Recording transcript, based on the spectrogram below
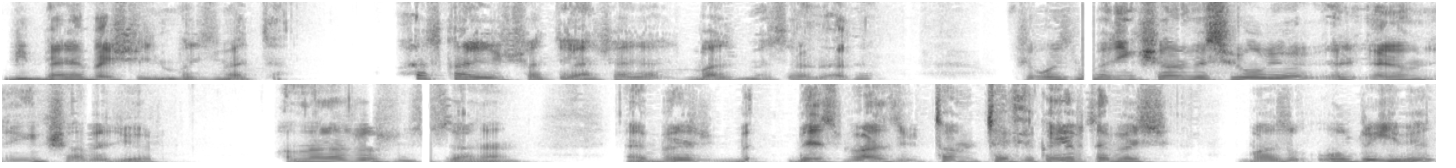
Bir beraber hizmette. Asgari ücret yani şeyler, bazı meselelerde. İşte o hizmet inkişaf vesile oluyor, inkişaf ediyor. Allah razı olsun sizlerden. Yani böyle, bez bazı tam tefrika yapıp da bez, bazı olduğu gibi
